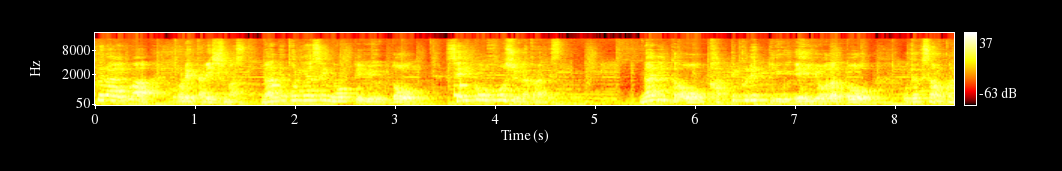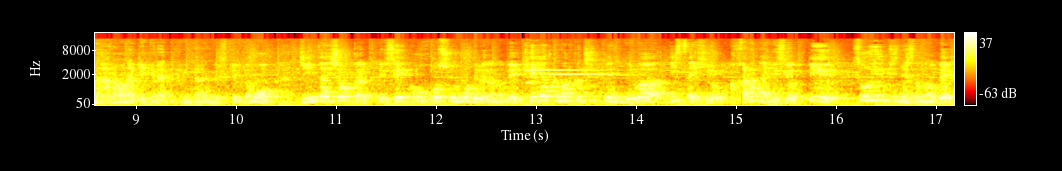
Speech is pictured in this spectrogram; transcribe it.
くらいは取れたりします。なんで取りやすいのっていうと成功報酬だからです。何かを買ってくれっていう営業だとお客さんお金払わなきゃいけないっていうふうになるんですけれども人材紹介って成功報酬モデルなので契約巻く時点では一切費用かからないですよっていうそういうビジネスなので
